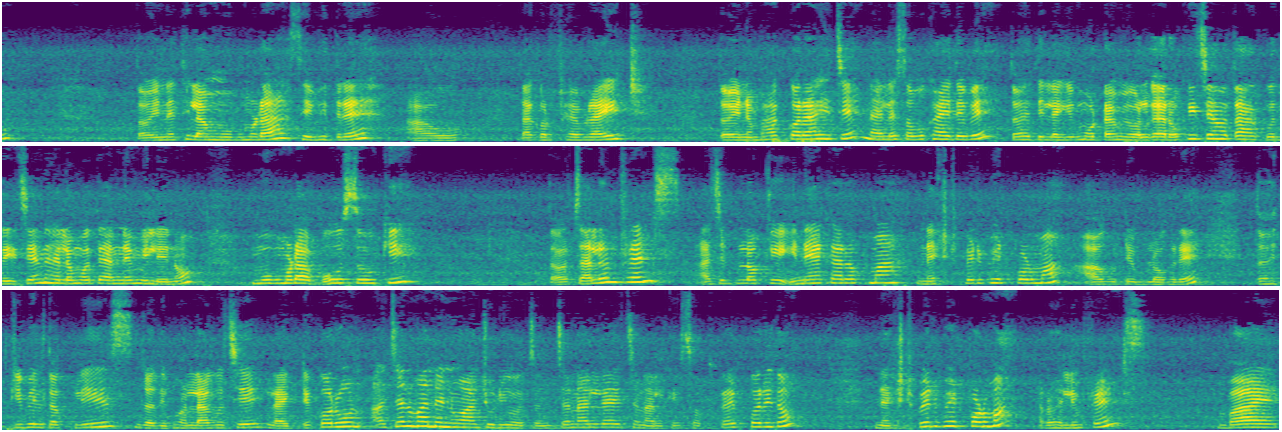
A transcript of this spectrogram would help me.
ତ ଏଇନେ ଥିଲା ମୁଗମଡ଼ା ସେ ଭିତରେ ଆଉ ତାଙ୍କର ଫେଭରାଇଟ୍ ତ ଏଇନେ ଭାଗ କରାହେଇଛେ ନହେଲେ ସବୁ ଖାଇଦେବେ ତ ସେଥିଲାଗି ମୋଟା ମୁଇଁ ଅଲଗା ରଖିଛେ ତାହାକୁ ଦେଇଛେ ନହେଲେ ମୋତେ ଆନେ ମିଲେନ ମୁଗମଡ଼ା ବହୁତ ସଉକି તો ચાલો ને ફ્રેન્ડ્સ આજે બ્લગ કે ઇને એକା ରଖ୍ମା ନେକ୍ସଟ ଫେର୍ ଭେଟ୍ ପଡ଼୍ମା ଆଉ ଗୋଟେ ବ୍ଲଗ୍ରେ ତ ହେତ୍କି ବେଲ୍ ତକ୍ ପ୍ଲିଜ୍ ଯଦି ଭଲ ଲାଗୁଛେ ଲାଇକ୍ଟେ କରୁନ୍ ଆଉ ଯେନ୍ମାନେ ନୂଆ ଯୁଡ଼ି ଅଛନ୍ ଚ୍ୟାନେଲ୍ରେ ଚ୍ୟାନେଲ୍କେ ସବସ୍କ୍ରାଇବ୍ କରିଦେଉନ୍ ନେକ୍ସଟ ଫେର୍ ଭେଟ୍ ପଡ଼୍ମା ରହିଲି ଫ୍ରେଣ୍ଡସ୍ ବାଏ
